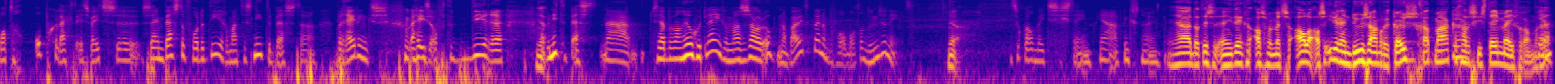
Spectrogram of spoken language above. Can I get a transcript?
wat er opgelegd is. Weet je, ze zijn beste voor de dieren, maar het is niet de beste bereidingswijze. Of de dieren hebben niet de best. Nou, ze hebben wel een heel goed leven, maar ze zouden ook naar buiten kunnen bijvoorbeeld. Dat doen ze niet. Ja. Dat is ook wel een beetje systeem. Ja, vind ik sneu. Ja, dat is het. En ik denk als we met z'n allen, als iedereen duurzamere keuzes gaat maken, Ja. gaat het systeem mee veranderen. Ja.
